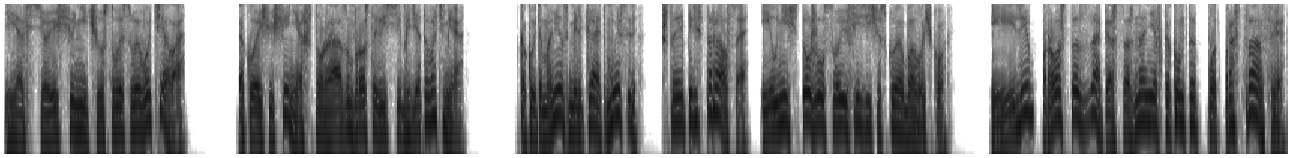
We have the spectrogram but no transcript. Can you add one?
я все еще не чувствую своего тела. Такое ощущение, что разум просто висит где-то во тьме. В какой-то момент мелькает мысль, что я перестарался и уничтожил свою физическую оболочку. Или просто запер сознание в каком-то подпространстве,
